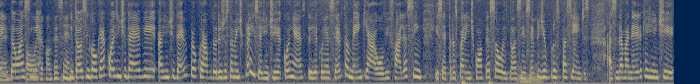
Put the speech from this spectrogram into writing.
ele, né? então, assim, Pode acontecer. É. Então, assim, qualquer coisa a gente deve, a gente deve procurar ouvidoria justamente para isso. E a gente reconhece, reconhecer também que ah, houve falha sim e ser transparente com a pessoa. Então, assim, eu sempre digo para os pacientes, assim, da maneira que a gente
